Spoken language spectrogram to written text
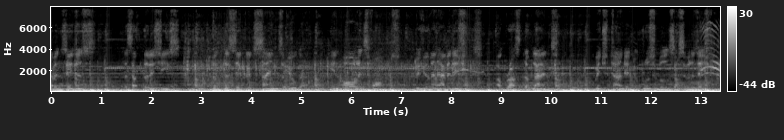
Seven sages, the Saptarishis, took the sacred science of yoga in all its forms to human habitations across the planet, which turned into crucibles of civilization.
